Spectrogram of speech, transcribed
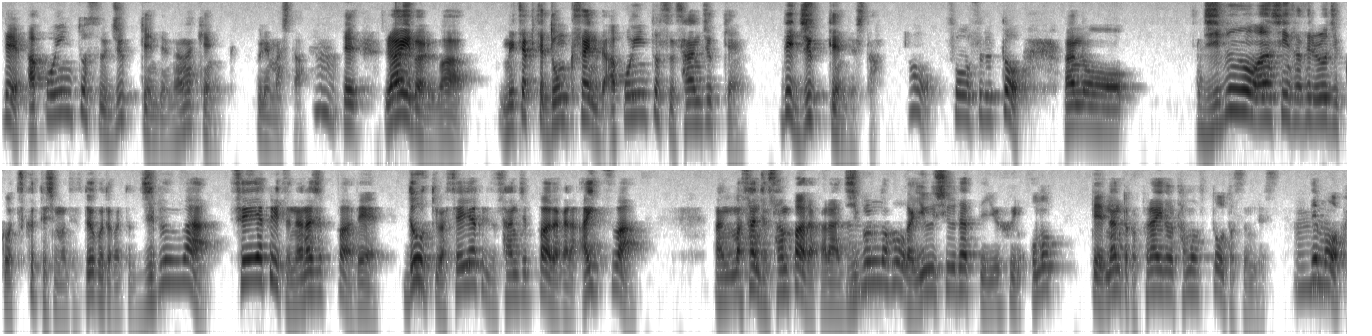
で、アポイント数10件で7件売れました。うん。ライバルはめちゃくちゃどんくさいので、アポイント数30件で10件でした。そうすると、あの、自分を安心させるロジックを作ってしまうんです。どういうことかというと、自分は制約率70%で、同期は制約率30%だから、あいつは、あの、まあ、33%だから、自分の方が優秀だっていうふうに思って、なんとかプライドを保とうとするんです。うんでも、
